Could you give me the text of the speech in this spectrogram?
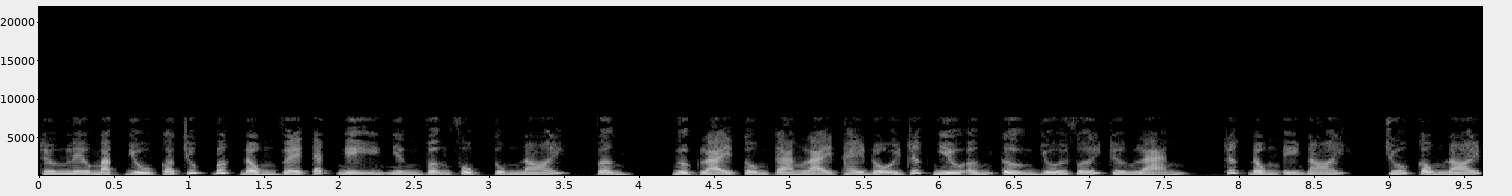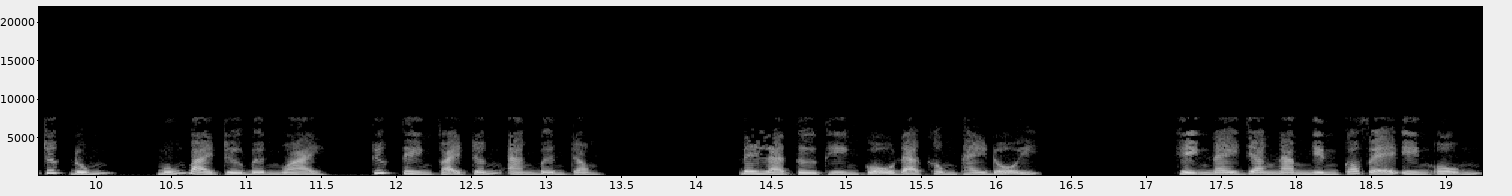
Trương Liêu mặc dù có chút bất đồng về cách nghĩ nhưng vẫn phục tung nói, vâng, ngược lại Tôn Càng lại thay đổi rất nhiều ấn tượng đối với Trương Lãng, rất đồng ý nói, chúa công nói rất đúng, muốn bài trừ bên ngoài, trước tiên phải trấn an bên trong. Đây là từ thiên cổ đã không thay đổi. Hiện nay Giang Nam nhìn có vẻ yên ổn,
